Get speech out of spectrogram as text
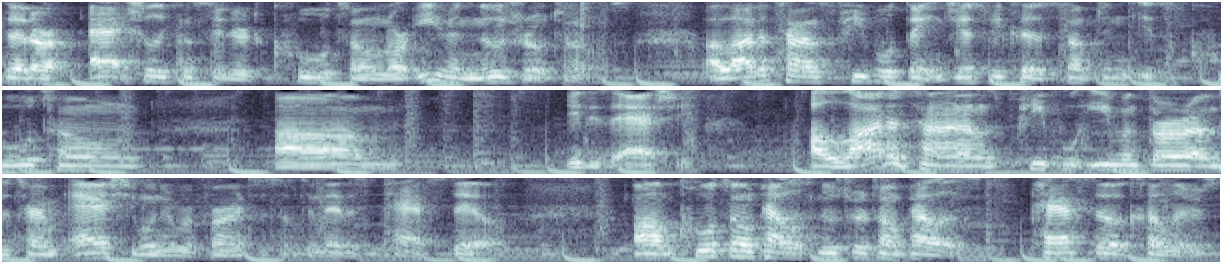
that are actually considered cool tone or even neutral tones. A lot of times people think just because something is cool tone, um, it is ashy. A lot of times people even throw around the term ashy when they're referring to something that is pastel. Um, cool tone palettes, neutral tone palettes, pastel colors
